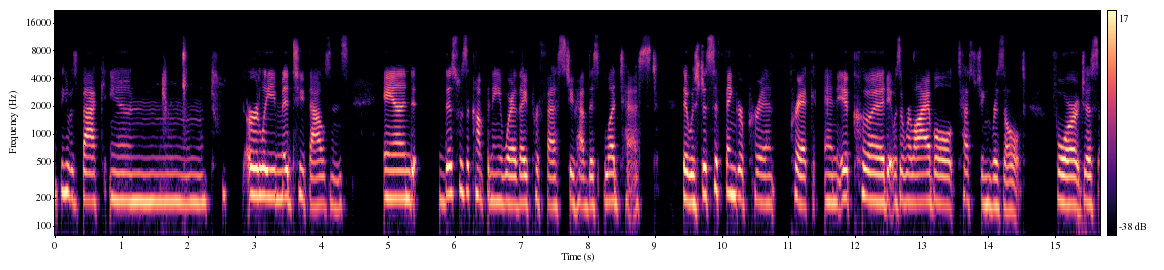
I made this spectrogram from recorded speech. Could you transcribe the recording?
I think it was back in early mid 2000s. And this was a company where they professed to have this blood test that was just a fingerprint prick and it could, it was a reliable testing result for just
